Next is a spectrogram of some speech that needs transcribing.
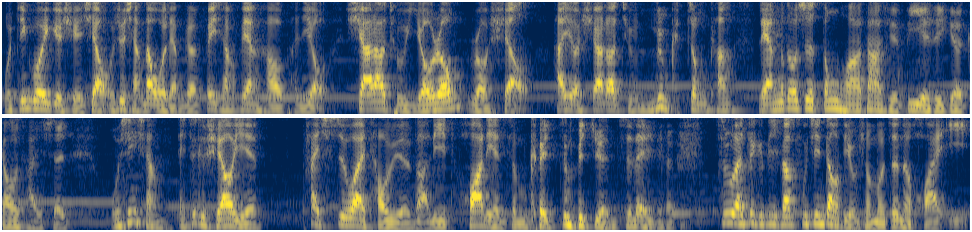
我经过一个学校，我就想到我两个非常非常好的朋友，shout out to 尤荣 Rochelle，还有 shout out to Luke 仲康，两个都是东华大学毕业的一个高材生。我心想，哎，这个学校也太世外桃源吧，离花莲怎么可以这么远之类的？住在这个地方附近到底有什么？真的怀疑。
